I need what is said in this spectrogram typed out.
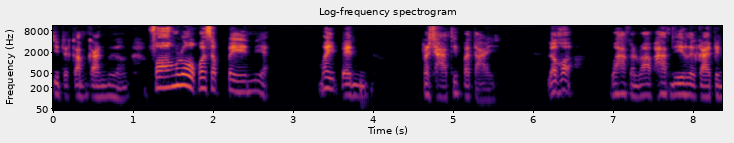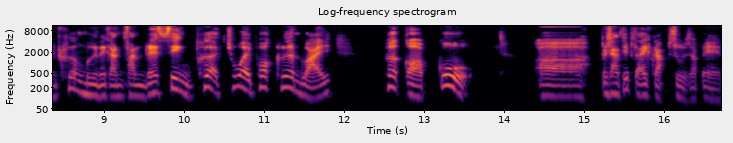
จิตรกรรมการเมือง ฟ้องโลกว่าสเปนเนี่ย ไม่เป็นประชาธิปไตย แล้วก็ ว่ากันว่าภาพนี้เลยกลายเป็นเครื่องมือในการ fundraising เพื่อช่วยพวกเคลื่อนไหว เพื่อกอบกู้ประชาธิปไตยกลับสู่สเปน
